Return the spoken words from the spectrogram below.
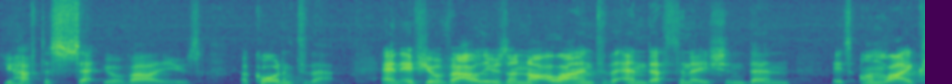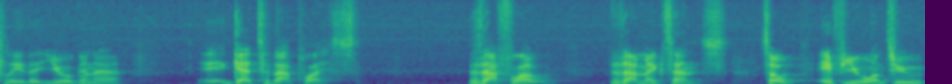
you have to set your values according to that. And if your values are not aligned to the end destination, then it's unlikely that you're going to eh, get to that place. Does that float? Does that make sense? So, if you want to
